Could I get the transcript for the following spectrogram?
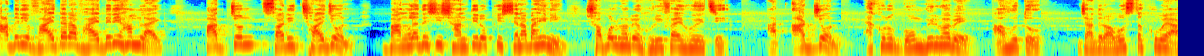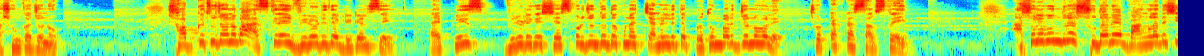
তাদেরই ভাই দ্বারা ভাইদেরই হামলায় পাঁচজন সরি ছয়জন বাংলাদেশি শান্তিরক্ষী সেনাবাহিনী সফলভাবে হুরিফাই হয়েছে আর আটজন এখনও গম্ভীরভাবে আহত, যাদের অবস্থা খুবই আশঙ্কাজনক। সব কিছু জানাব আজকের এই ভিডিওটিতে ডিটেলসে তাই প্লিজ ভিডিওটিকে শেষ পর্যন্ত দেখুন আর চ্যানেলটিতে প্রথমবারের জন্য হলে ছোট্ট একটা সাবস্ক্রাইব আসলে বন্ধুরা, সুদানে বাংলাদেশি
